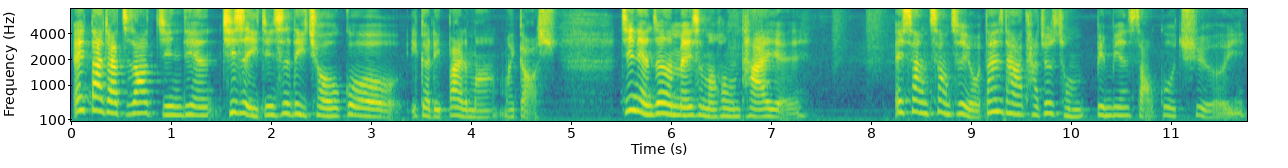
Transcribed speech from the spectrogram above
哎，大家知道今天其实已经是立秋过一个礼拜了吗？My gosh，今年真的没什么红胎耶。哎，上上次有，但是他他就是从边边扫过去而已。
